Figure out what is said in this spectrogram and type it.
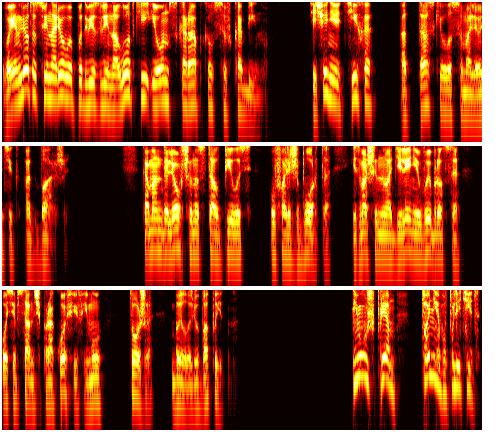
Военлета Свинарева подвезли на лодке, и он вскарабкался в кабину. Течение тихо оттаскивало самолетик от баржи. Команда Левшина столпилась у фальшборта. Из машинного отделения выбрался Осип Саныч Прокофьев, ему тоже было любопытно. «Не уж прям по небу полетит?»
